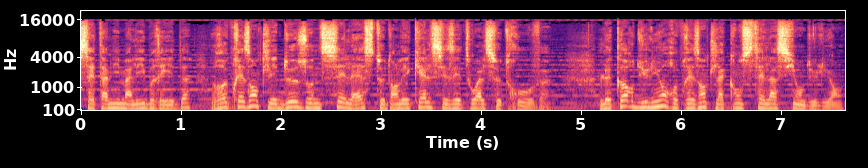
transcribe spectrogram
Cet animal hybride représente les deux zones célestes dans lesquelles ces étoiles se trouvent. Le corps du lion représente la constellation du lion.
